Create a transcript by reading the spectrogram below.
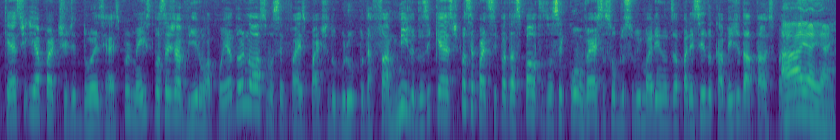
Zcast e a partir de dois reais por mês, você já vira um apoiador nosso, você faz parte do grupo da família do Zcast, você participa das pautas, você conversa sobre o submarino desaparecido, acabei de datar esse podcast. Ai, ai, ai.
